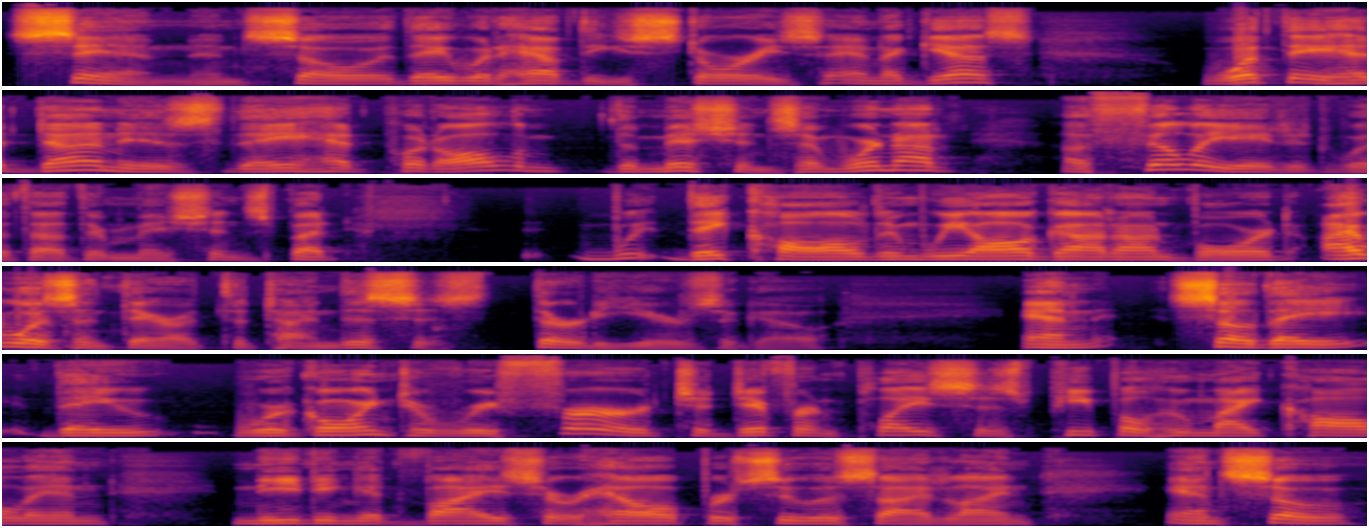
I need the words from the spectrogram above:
sin. And so they would have these stories. And I guess what they had done is they had put all the missions, and we're not affiliated with other missions, but they called and we all got on board. I wasn't there at the time. This is 30 years ago. And so they they were going to refer to different places people who might call in needing advice or help or suicide line. And so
